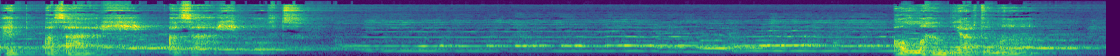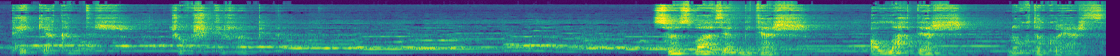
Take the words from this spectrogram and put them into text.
hep azar, azar Allah'ın yardımı pek yakındır. Çok şükür Rabbime. Söz bazen biter. Allah der, nokta koyarsın.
